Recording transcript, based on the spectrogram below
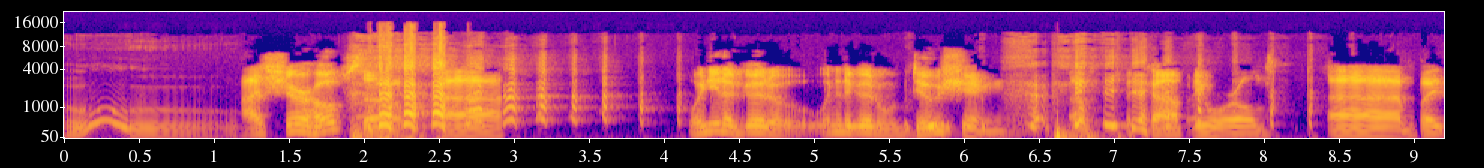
Ooh. I sure hope so. uh, we need a good we need a good douching of the Yeah. comedy world. Uh, but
